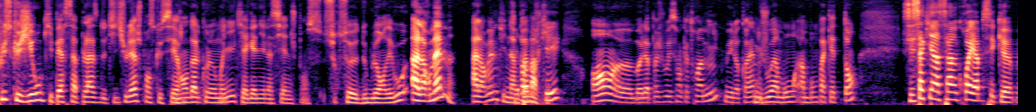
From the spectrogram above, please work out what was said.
Plus que Giroud qui perd sa place de titulaire, je pense que c'est mm. Randall Colomwani qui a gagné la sienne, je pense, sur ce double rendez-vous. Alors même, alors même qu'il n'a pas, marqué, en, euh, il n'a pas joué 180 minutes, mais il a quand même mm. joué un bon, un bon paquet de temps. C'est ça qui est assez incroyable, c'est que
